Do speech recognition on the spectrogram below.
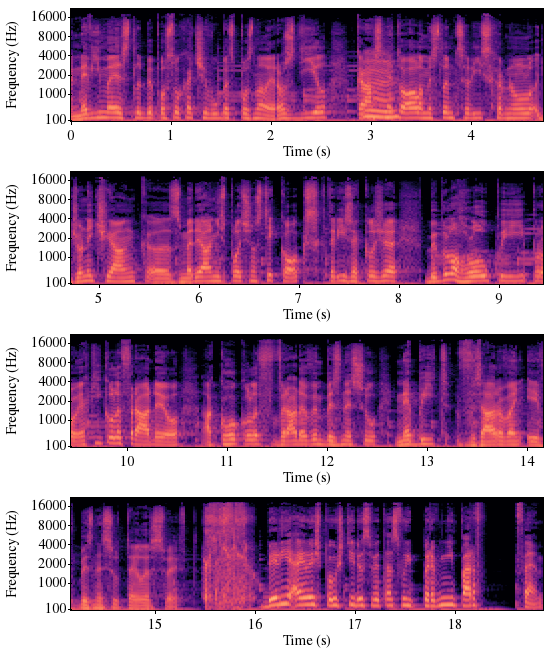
nevíme, jestli by posluchači vůbec poznali rozdíl. Krásně mm. to ale myslím celý schrnul Johnny Chiang eh, z mediální společnosti Cox, který řekl, že by bylo hloupý pro jakýkoliv rádio, a kohokoliv v rádiovém biznesu nebýt v zároveň i v biznesu Taylor Swift. Billie Eilish pouští do světa svůj první parfém parfém.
